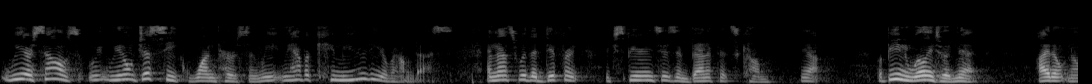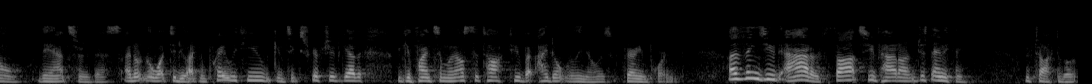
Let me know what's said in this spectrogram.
we ourselves, we, we don't just seek one person. We, we have a community around us. And that's where the different experiences and benefits come. Yeah. But being willing to admit, I don't know the answer to this. I don't know what to do. I can pray with you. We can take scripture together. We can find someone else to talk to, but I don't really know It's very important. Other things you'd add or thoughts you've had on just anything we've talked about.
